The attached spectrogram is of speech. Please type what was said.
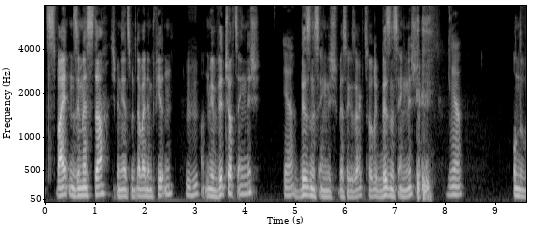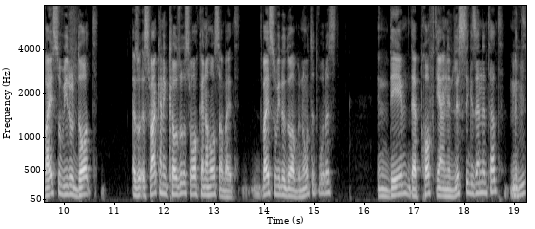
zweiten Semester, ich bin jetzt mittlerweile im vierten, Mhm. hatten wir Wirtschaftsenglisch, Ja. Business-Englisch, besser gesagt, sorry, Business-Englisch. Ja. Und weißt du, wie du dort, also es war keine Klausur, es war auch keine Hausarbeit. Weißt du, wie du dort benotet wurdest? Indem der Prof dir eine Liste gesendet hat mit Mhm.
